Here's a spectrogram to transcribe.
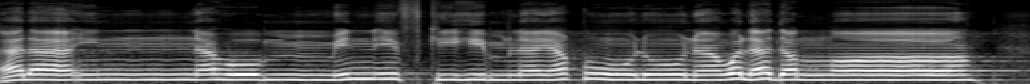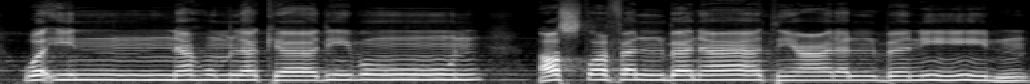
ألا إنهم من إفكهم ليقولون ولد الله؟ وإنهم لكاذبون. أصطفى البنات على البنين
